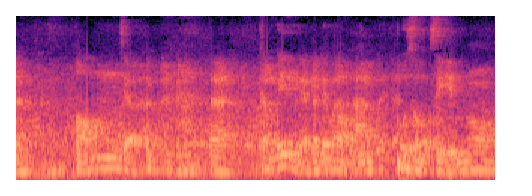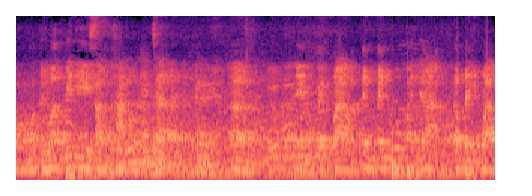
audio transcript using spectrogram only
นะหอมเจียวนะขขมิ้นเนี่ยก็เรียกว่าของผู้ทรงศีลอ๋อถือว่าพิธีสำคัญเลยใช่เออเนี่ยเป็นความเป็นเป็นภูมิปัญญาก็เป็นความ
